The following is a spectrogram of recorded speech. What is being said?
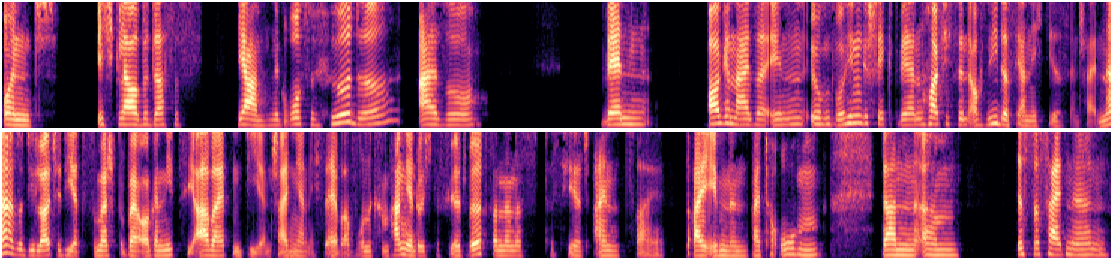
und ich glaube, das ist ja eine große Hürde. Also wenn OrganizerInnen irgendwo hingeschickt werden, häufig sind auch sie das ja nicht, die das entscheiden. Ne? Also die Leute, die jetzt zum Beispiel bei Organizi arbeiten, die entscheiden ja nicht selber, wo eine Kampagne durchgeführt wird, sondern das passiert ein, zwei, drei Ebenen weiter oben. Dann ähm, ist das halt ein,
